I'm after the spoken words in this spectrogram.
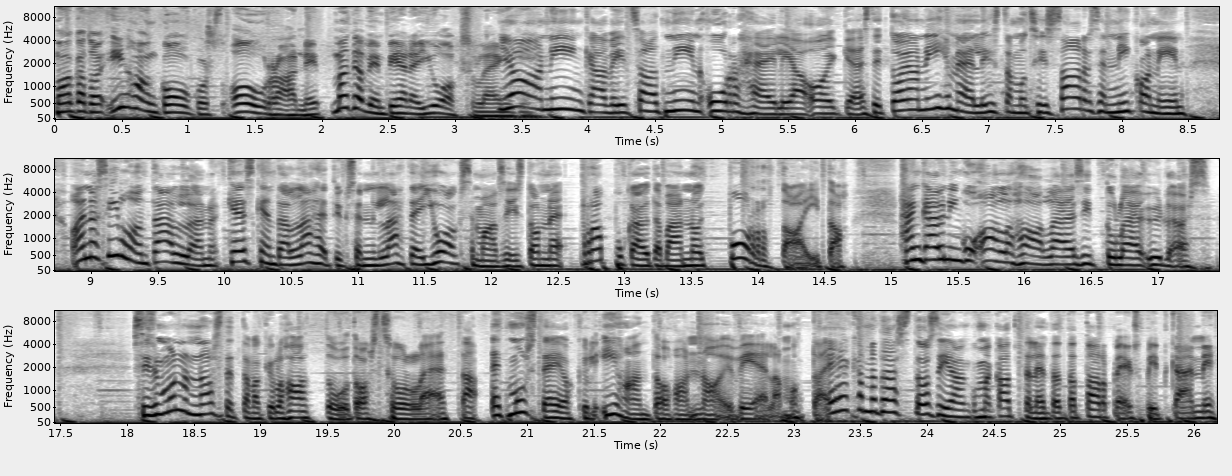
Mä katsoin ihan koukus Ouraan, niin mä kävin pienen juoksulenkin. Joo, niin kävit. Sä oot niin urheilija oikeesti. Toi on ihmeellistä, mutta siis Saarisen Niko niin aina silloin tällöin kesken tämän lähetyksen niin lähtee juoksemaan siis tonne rappukäytävään noit portaita. Hän käy niinku alhaalla ja sitten tulee ylös. Siis mun on nostettava kyllä hattua tosta sulle, että et musta ei ole kyllä ihan tohon noin vielä, mutta ehkä mä tässä tosiaan, kun mä kattelen tätä tarpeeksi pitkään, niin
